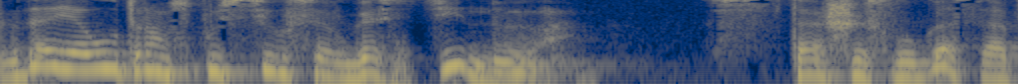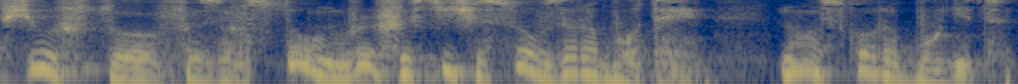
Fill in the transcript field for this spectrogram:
Когда я утром спустился в гостиную, Старший слуга сообщил, что Фезерстоун уже шести часов за работой, но скоро будет.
